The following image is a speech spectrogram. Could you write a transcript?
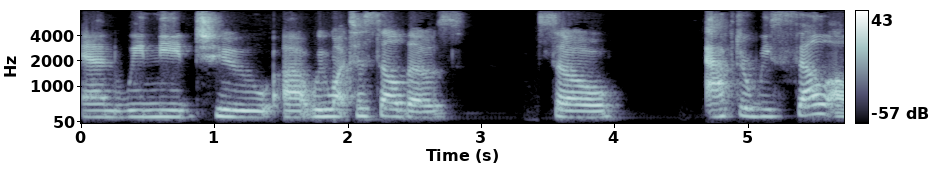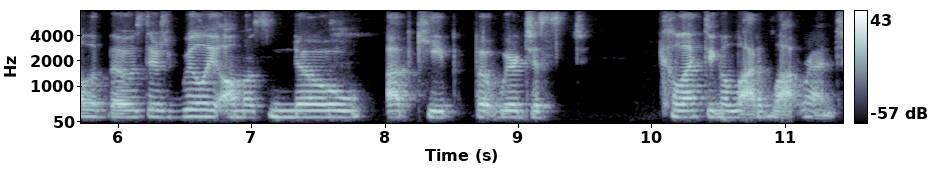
and we need to uh, we want to sell those. So after we sell all of those, there's really almost no upkeep, but we're just collecting a lot of lot rent.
